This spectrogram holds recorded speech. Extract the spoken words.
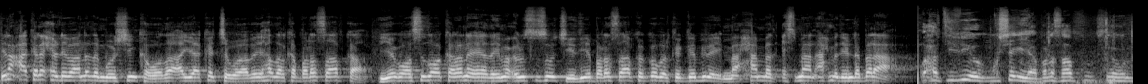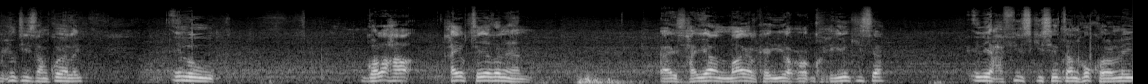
dhinaca kale xildhibaanada mooshinka wada ayaa ka jawaabay hadalka barasaabka iyagoo sidoo kalena eedeymo culus u soo jeediyey barasaabka gobolka gabiley maxamed cismaan axmed indhabalac waxaa t v-ga ku sheegayaa barasaabku sida warbixintiisaan ku helay inuu golaha qaybtayadan ay hayaan maayarka iyo ku-xigeenkiisa inay xafiiskiisa intaan ku kolannay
